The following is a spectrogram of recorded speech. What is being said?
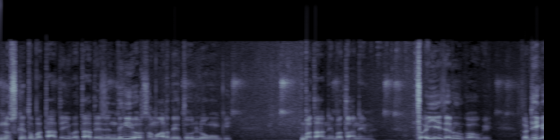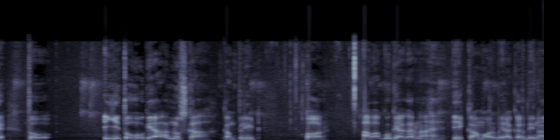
नुस्खे तो बताते ही बताते ज़िंदगी और संवार दे तो लोगों की, बताने बताने में। तो ये ज़रूर कहोगे। तो ठीक है तो ये तो हो गया नुस्खा कंप्लीट और अब आपको क्या करना है? एक काम और मेरा कर देना।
